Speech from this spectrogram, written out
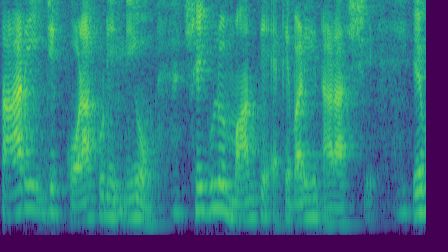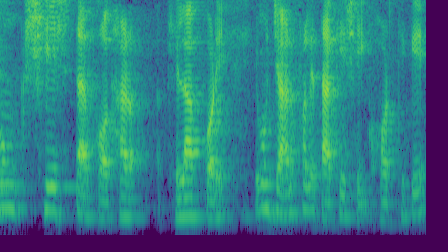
তার এই যে কড়াকড়ি নিয়ম, সেগুলো মানতে একেবারেই নারাজ সে এবং শেষ তার কথার খেলাপ করে এবং যার ফলে তাকে সেই ঘর থেকে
